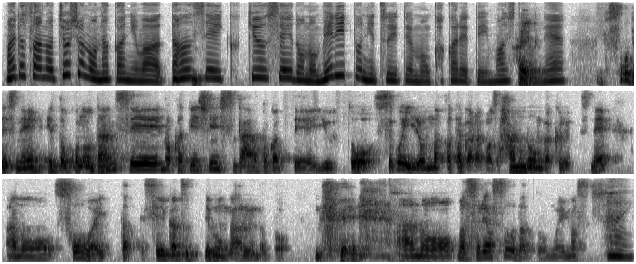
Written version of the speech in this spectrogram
前田さんの著書の中には男性育休制度のメリットについても書かれていましたよね。はい、そうですね、えっと、この男性の家庭進出だとかって言うと、すごいいろんな方からまず反論が来るんですね。あのそうは言ったって生活ってもんがあるんだと。であのまあ、そりゃそうだと思いますし、はい、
